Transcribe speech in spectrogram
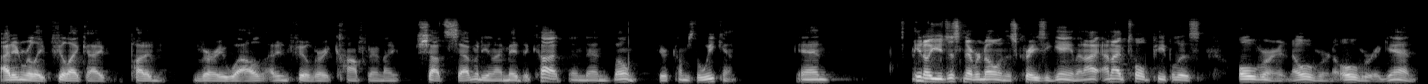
I didn't really feel like I putted very well. I didn't feel very confident. I shot 70 and I made the cut, and then boom, here comes the weekend. And you know, you just never know in this crazy game. And I and I've told people this over and over and over again.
